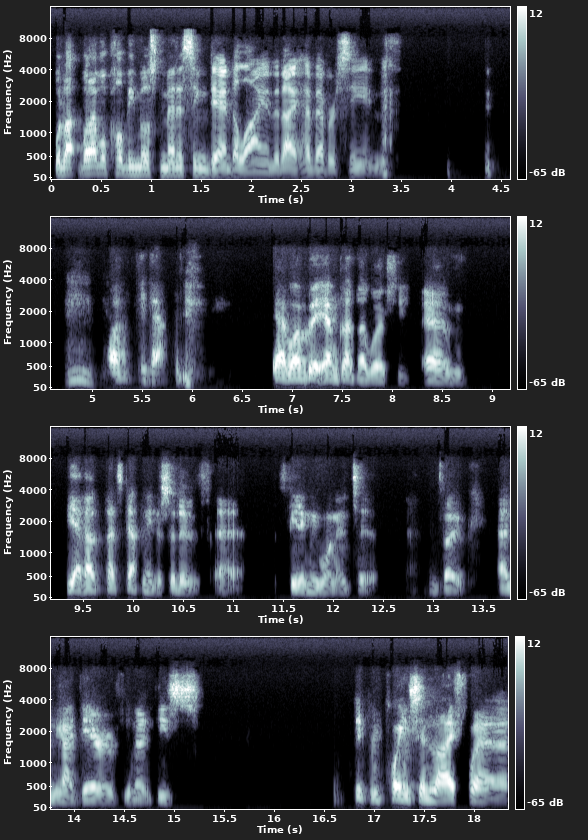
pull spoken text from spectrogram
what I, what I will call the most menacing dandelion that I have ever seen. uh, yeah. yeah, well, I'm great. I'm glad that works. Um, yeah, that, that's definitely the sort of uh, feeling we wanted to invoke, and the idea of you know these different points in life where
